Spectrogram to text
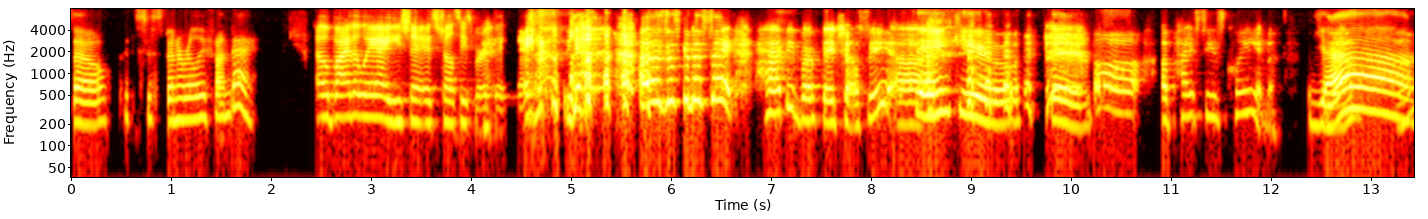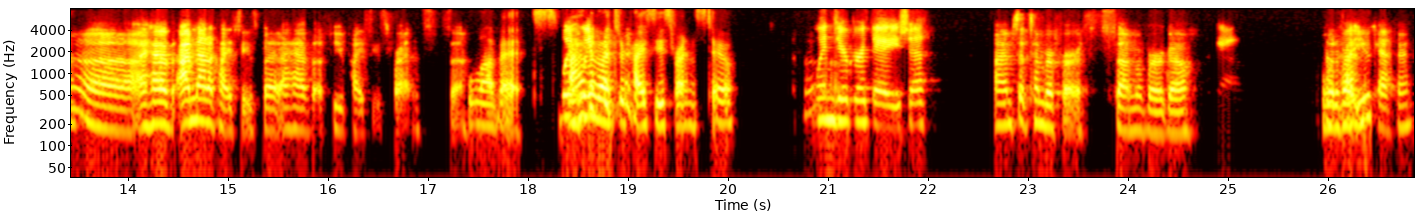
So it's just been a really fun day. Oh, by the way, Aisha, it's Chelsea's birthday today. yeah, I was just gonna say, happy birthday, Chelsea. Uh, Thank you. Thanks. Oh, a Pisces queen. Yeah. yeah. Ah, I have. I'm not a Pisces, but I have a few Pisces friends. So love it. When, I have when, a bunch of Pisces friends too. When's your birthday, Aisha? I'm September 1st, so I'm a Virgo. What okay. about you, Catherine?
